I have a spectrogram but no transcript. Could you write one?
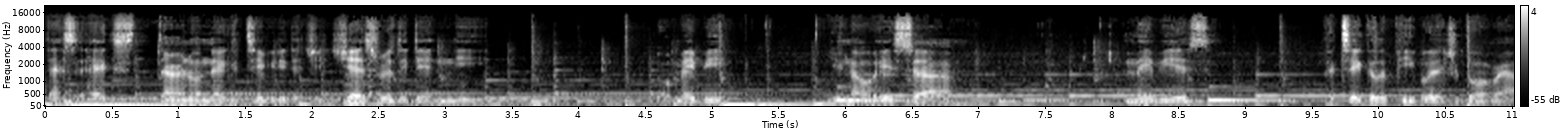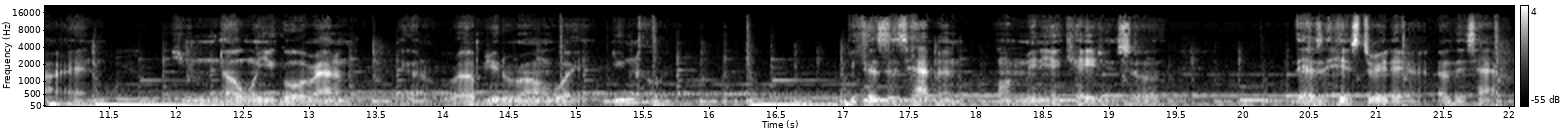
that's external negativity that you just really didn't need. Or maybe you know it's uh maybe it's particular people that you go around and you know when you go around them they're gonna rub you the wrong way. You know it. Because it's happened on many occasions so there's a history there of this happening.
